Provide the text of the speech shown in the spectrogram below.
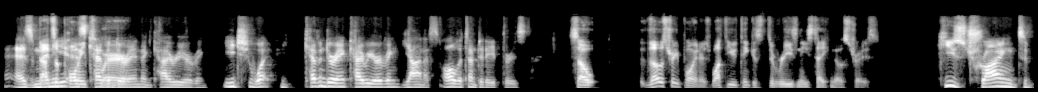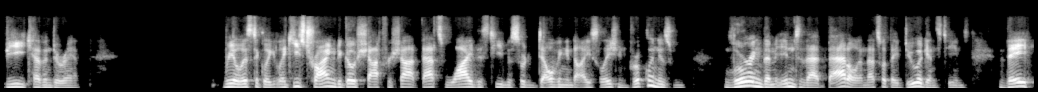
as many a as Kevin where... Durant and Kyrie Irving. Each what Kevin Durant, Kyrie Irving, Giannis, all attempted eight threes. So those three pointers, what do you think is the reason he's taking those threes? He's trying to be Kevin Durant. Realistically, like he's trying to go shot for shot. That's why this team is sort of delving into isolation. Brooklyn is luring them into that battle, and that's what they do against teams they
